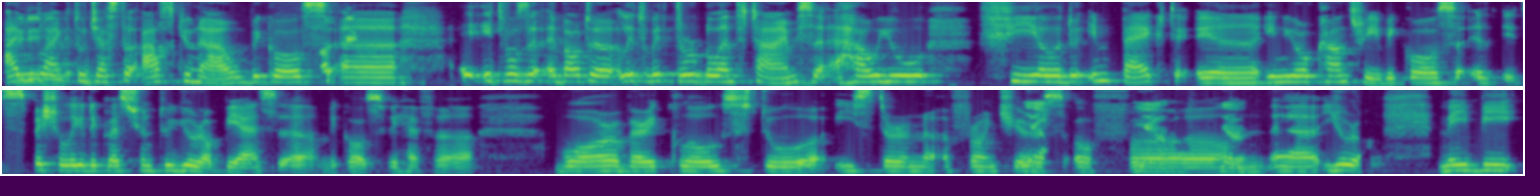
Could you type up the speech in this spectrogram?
I would like to just ask you now because okay. uh, it was about a little bit turbulent times. How you feel the impact uh, in your country? Because it's especially the question to Europe, yes, uh, because we have a war very close to eastern frontiers yeah. of yeah. Um, yeah. Uh, Europe. Maybe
